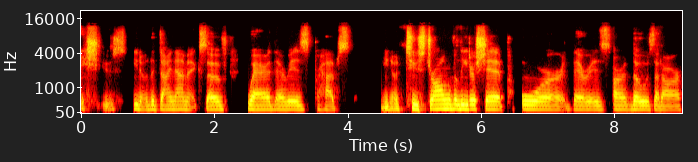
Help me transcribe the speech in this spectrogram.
issues you know the dynamics of where there is perhaps you know too strong of a leadership or there is are those that are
